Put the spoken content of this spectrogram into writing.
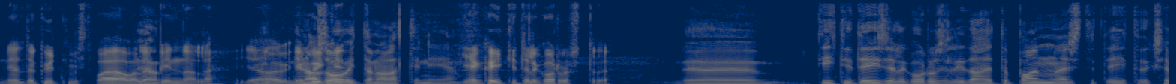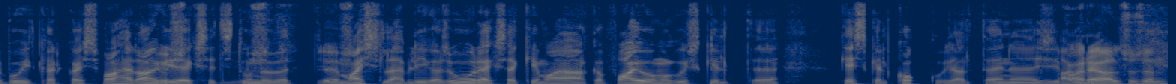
nii-öelda kütmist vajavale Ja- pinnale ja, mina soovitan alati nii, jah. ja kõikidele korrustele. tihti teisele korrusele ei taheta panna, sest et ehitatakse puitkarkass vahelagi, Just, eks, et siis tundub, et just, mass läheb liiga suureks, äkki maja hakkab vajuma kuskilt äh, keskelt kokku sealt, on ju, ja siis aga reaalsus on?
